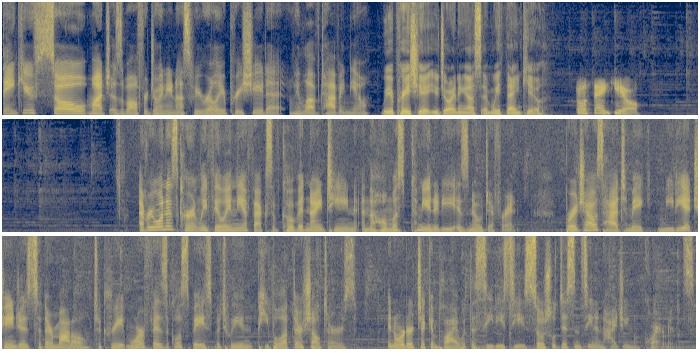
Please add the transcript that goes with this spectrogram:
Thank you so much, Isabel, for joining us. We really appreciate it. We loved having you. We appreciate you joining us and we thank you. Well, thank you. Everyone is currently feeling the effects of COVID 19, and the homeless community is no different. Bridge House had to make immediate changes to their model to create more physical space between people at their shelters in order to comply with the CDC's social distancing and hygiene requirements.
